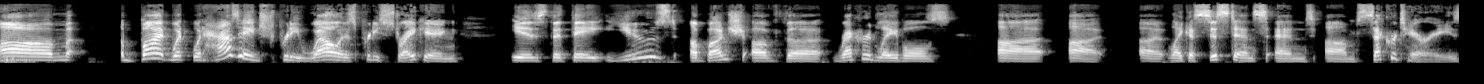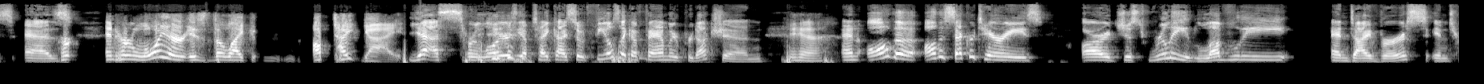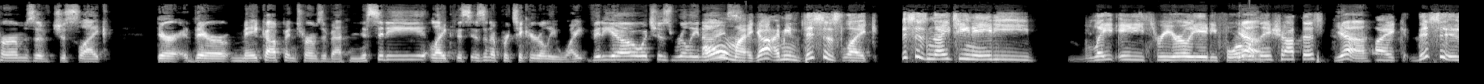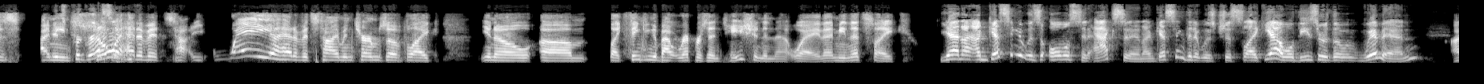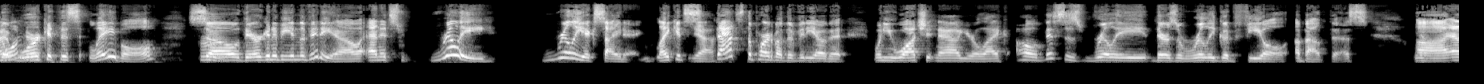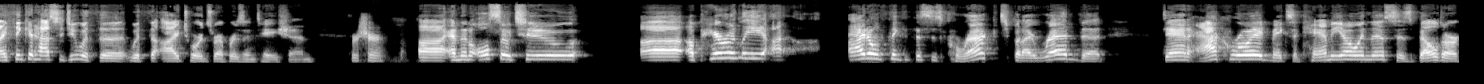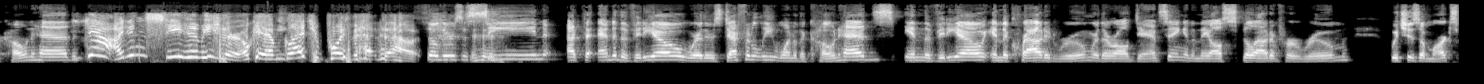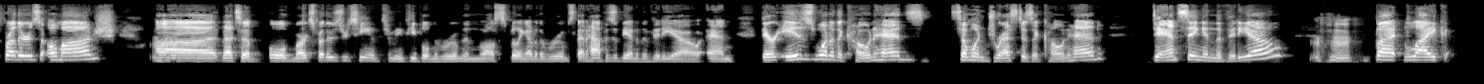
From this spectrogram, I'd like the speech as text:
Um, but what what has aged pretty well and is pretty striking is that they used a bunch of the record labels, uh, uh, uh, like assistants and um, secretaries as. Her- and her lawyer is the like uptight guy Yes, her lawyer is the uptight guy, so it feels like a family production. yeah and all the all the secretaries are just really lovely and diverse in terms of just like their their makeup in terms of ethnicity. Like this isn't a particularly white video which is really nice. oh my god. I mean this is like this is 1980 late 83 early 84 Yeah. when they shot this. Yeah. Like this is i It's mean so ahead of its time way ahead of its time in terms of like you know um like thinking about representation in that way. I mean that's like yeah and I, i'm guessing it was almost an accident. I'm guessing that it was just like yeah well these are the women that work at this label So they're going to be in the video, and it's really, really exciting. Like it's Yeah. that's the part about the video that when you watch it now, you're like, oh, this is really there's a really good feel about this, Yeah. uh, and I think it has to do with the with the eye towards representation, For sure. uh, and then also too, uh, apparently, I, I don't think that this is correct, but I read that. Dan Aykroyd makes a cameo in this as Beldar Conehead. Yeah, I didn't see him either. Okay, I'm glad you pointed that out. So there's a scene at the end of the video where there's definitely one of the coneheads in the video in the crowded room where they're all dancing and then they all spill out of her room, which is a Marx Brothers homage. Mhm. Uh, that's a old Marx Brothers routine. Too many people in the room and they're all spilling out of the room. So that happens at the end of the video. And there is one of the coneheads, someone dressed as a conehead, dancing in the video Mhm. but like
